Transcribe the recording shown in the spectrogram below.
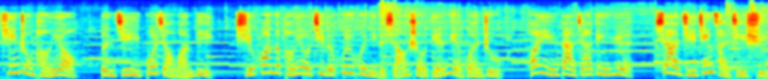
听众朋友，本集已播讲完毕，喜欢的朋友记得挥挥你的小手，点点关注，欢迎大家订阅，下集精彩继续。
